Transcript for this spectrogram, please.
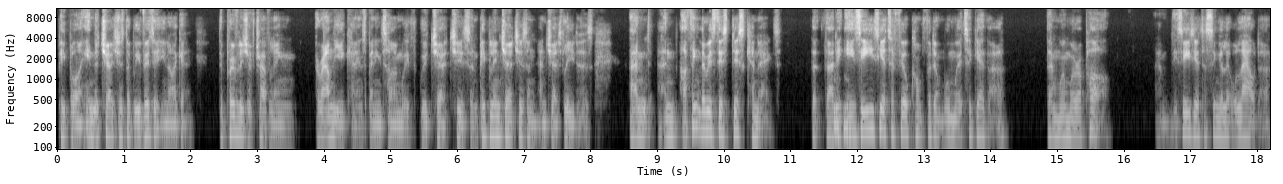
people in the churches that we visit. You know, I get the privilege of traveling around the UK and spending time with with churches and people in churches and, and church leaders, and and I think there is this disconnect that that mm-hmm. it is easier to feel confident when we're together than when we're apart. Um, it's easier to sing a little louder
